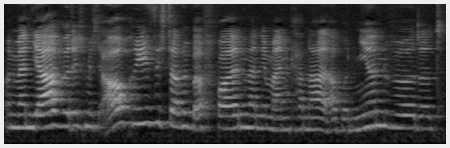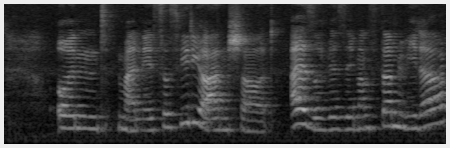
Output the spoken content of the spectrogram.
Und wenn ja, würde ich mich auch riesig darüber freuen, wenn ihr meinen Kanal abonnieren würdet und mein nächstes Video anschaut. Also, wir sehen uns dann wieder.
